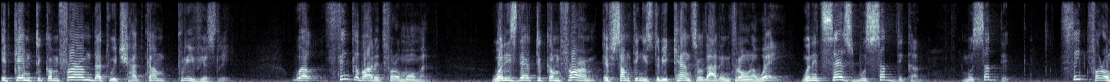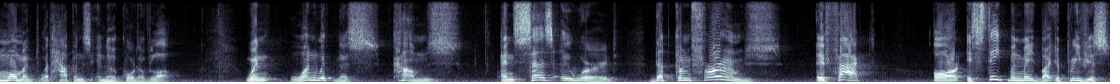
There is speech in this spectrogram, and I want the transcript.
It came to confirm that which had come previously. Well, think about it for a moment. What is there to confirm if something is to be cancelled out and thrown away? When it says musaddikan, musaddiq, think for a moment what happens in a court of law. When one witness comes and says a word that confirms a fact or a statement made by a previous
